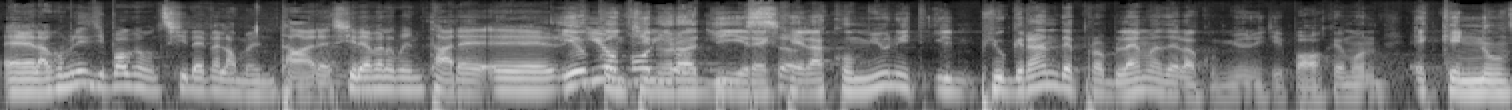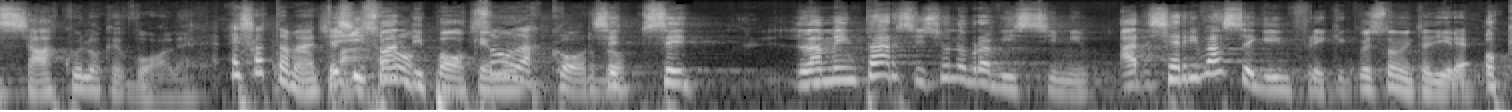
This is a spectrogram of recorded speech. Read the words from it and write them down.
Eh, la community Pokémon si deve lamentare, si deve lamentare. eh, Io, continuerò a voglio dire X. che la community, il più grande problema della community Pokémon è che non sa quello che vuole. Esattamente, Cioè, sì, i fan sono, di Pokémon, sono d'accordo. Se, se lamentarsi sono bravissimi. A- Se arrivasse Game Freak in questo momento a dire, ok,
